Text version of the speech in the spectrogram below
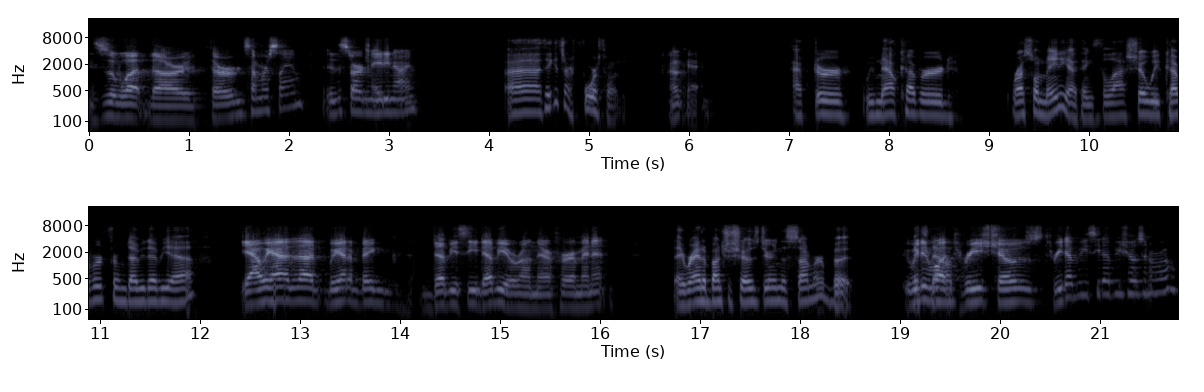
This is what our third SummerSlam? Did it start in '89? Uh, I think it's our fourth one. Okay. After we've now covered WrestleMania, I think is the last show we've covered from WWF. Yeah, we had that. We had a big WCW run there for a minute. They ran a bunch of shows during the summer, but We did what? Three shows? Three WCW shows in a row?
